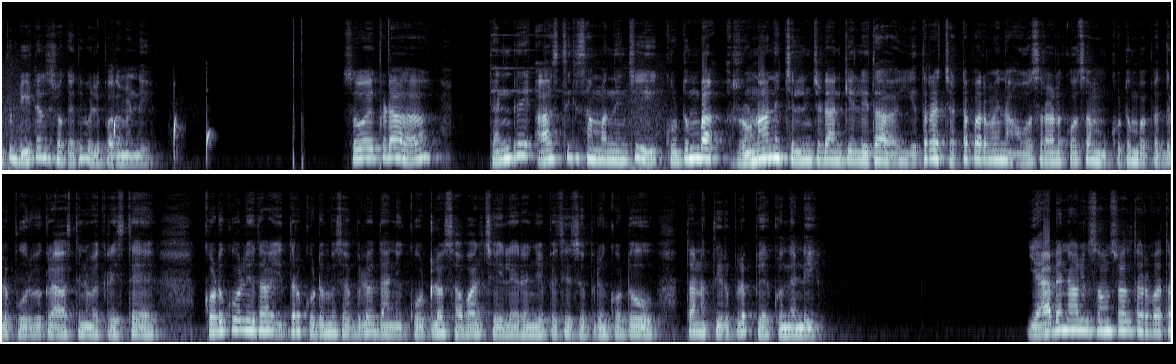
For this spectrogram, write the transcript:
ఇప్పుడు డీటెయిల్స్లోకి అయితే వెళ్ళిపోదామండి. సో ఇక్కడ తండ్రి ఆస్తికి సంబంధించి కుటుంబ రుణాన్ని చెల్లించడానికి లేదా ఇతర చట్టపరమైన అవసరాల కోసం కుటుంబ పెద్దల పూర్వీకుల ఆస్తిని విక్రయిస్తే కొడుకు లేదా ఇతర కుటుంబ సభ్యులు దాన్ని కోర్టులో సవాల్ చేయలేరని చెప్పేసి సుప్రీంకోర్టు తన తీర్పులో పేర్కొందండి. యాభై నాలుగు సంవత్సరాల తర్వాత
